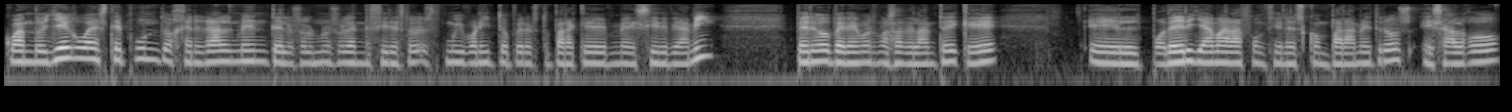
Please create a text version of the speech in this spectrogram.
Cuando llego a este punto, generalmente los alumnos suelen decir esto es muy bonito, pero esto para qué me sirve a mí. Pero veremos más adelante que el poder llamar a funciones con parámetros es algo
